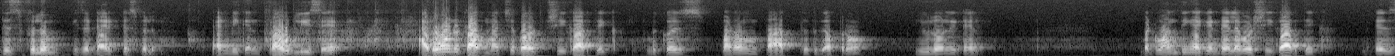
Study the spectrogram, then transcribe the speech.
this film is a director's film. And we can proudly say, I don't want to talk much about Sri Karthik because படம் பார்த்ததுக்கு அப்புறம் you will only tell. But one thing I can tell about Sri Karthik is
